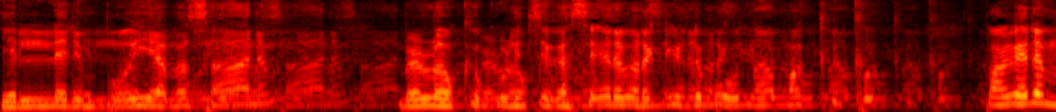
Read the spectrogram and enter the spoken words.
എല്ലാരും പോയി അവസാനം വെള്ളമൊക്കെ കുടിച്ച് കസേര പറക്കിയിട്ട് പോകുന്ന മക്കൾക്ക് പകരം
